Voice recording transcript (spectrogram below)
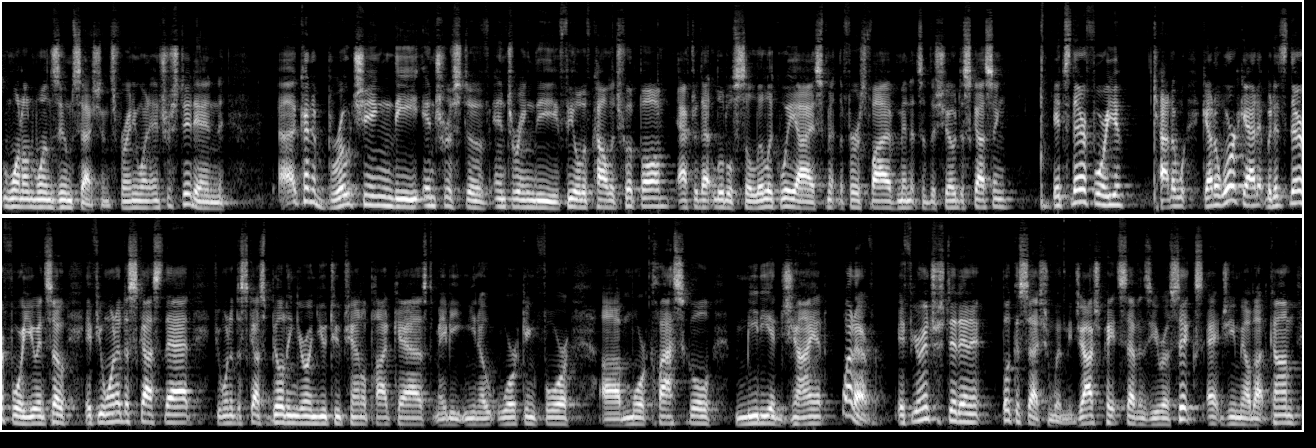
One on one Zoom sessions for anyone interested in uh, kind of broaching the interest of entering the field of college football after that little soliloquy I spent the first five minutes of the show discussing. It's there for you gotta gotta work at it, but it's there for you. And so, if you want to discuss that, if you want to discuss building your own YouTube channel, podcast, maybe you know working for a more classical media giant, whatever. If you're interested in it, book a session with me, joshpate706 at gmail.com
